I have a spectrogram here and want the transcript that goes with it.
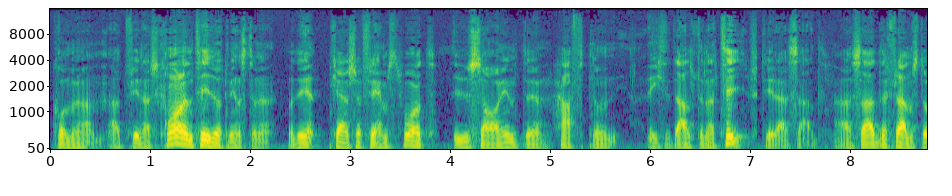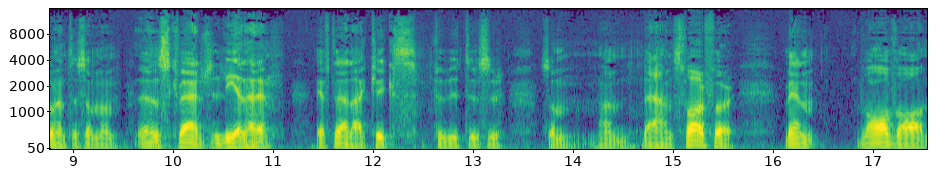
kommer att finnas kvar en tid åtminstone. Och det är kanske främst på att USA inte haft någon riktigt alternativ till Assad. Assad framstår inte som någon önskvärd ledare efter alla krigsförbrytelser som han bär ansvar för. Men vad var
